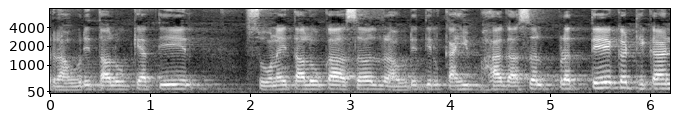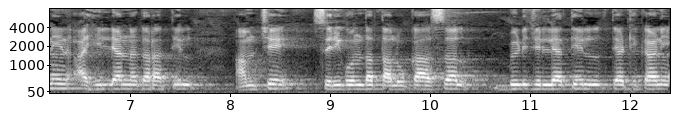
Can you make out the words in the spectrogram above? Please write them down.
राहुरी तालुक्यातील सोनई तालुका असल राहुरीतील काही भाग असल प्रत्येक ठिकाणी अहिल्यानगरातील आमचे श्रीगोंदा तालुका असल बीड जिल्ह्यातील त्या ठिकाणी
